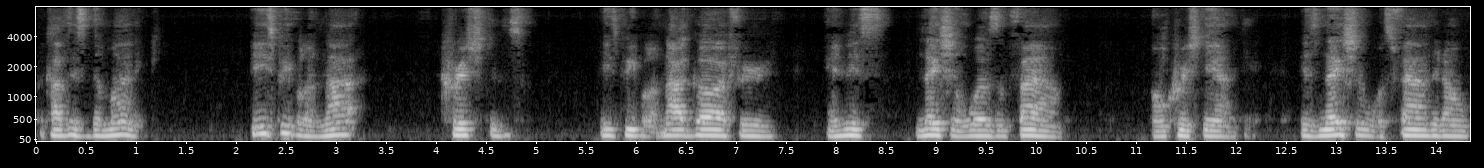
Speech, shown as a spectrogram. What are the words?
because it's demonic. These people are not Christians. These people are not God-fearing. And this nation wasn't found on Christianity. This nation was founded on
